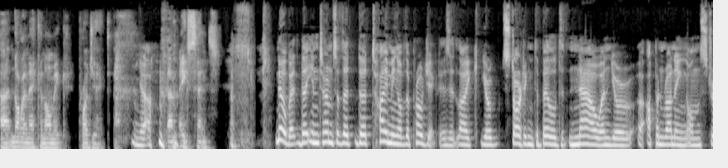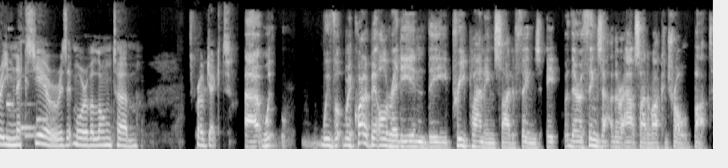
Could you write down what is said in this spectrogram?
uh, not an economic project. Yeah, that makes sense. no, but the, in terms of the, the timing of the project, is it like you're starting to build now and you're uh, up and running on stream next year, or is it more of a long term project? Uh, we, we've we're quite a bit already in the pre-planning side of things. It, there are things that are outside of our control, but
